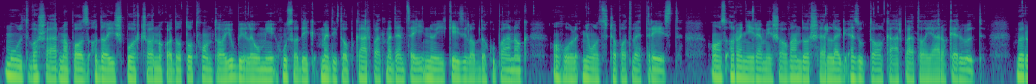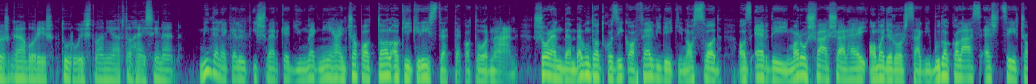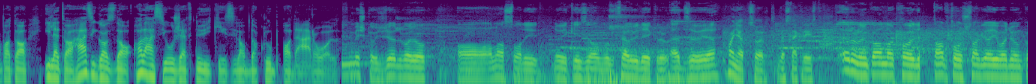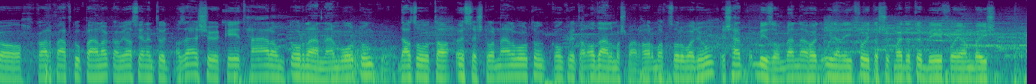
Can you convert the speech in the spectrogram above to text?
Múlt vasárnap az Adai Sportcsarnok adott otthont a jubileumi 20. Meditop Kárpát-medencei női kézilabdakupának, ahol 8 csapat vett részt. Az aranyérem és a vándorserleg ezúttal Kárpátaljára került. Vörös Gábor és Turó István járt a helyszínen. Mindenek előtt ismerkedjünk meg néhány csapattal, akik részt vettek a tornán. Sorrendben bemutatkozik a felvidéki Naszvad, az erdélyi Marosvásárhely, a magyarországi Budakalász SC csapata, illetve a házigazda Halász József női kézilabda klub Adáról. Miskovics György vagyok, a Naszvadi női kézilabda felvidékről edzője. Hanyatszor vesznek részt? Örülünk annak, hogy tartós tagjai vagyunk a Karpát kupának, ami azt jelenti, hogy az első két-három tornán nem voltunk, de azóta összes tornán voltunk, konkrétan Adán most már harmadszor vagyunk, és hát bízom benne, hogy ugyanígy folytassuk majd a többi évfolyamba is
